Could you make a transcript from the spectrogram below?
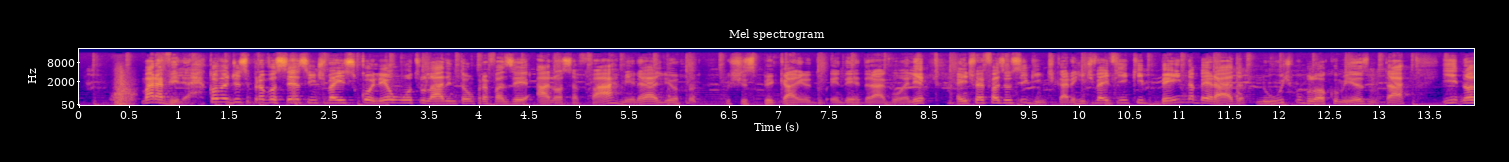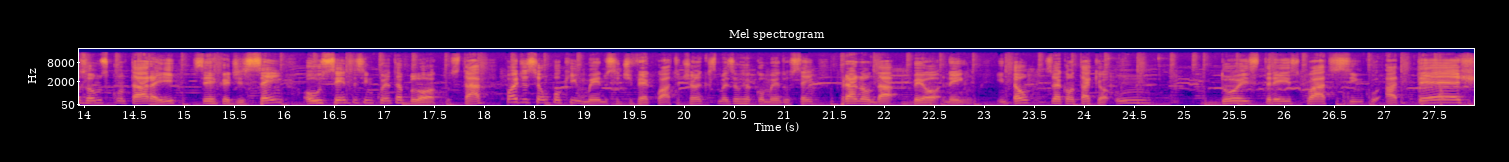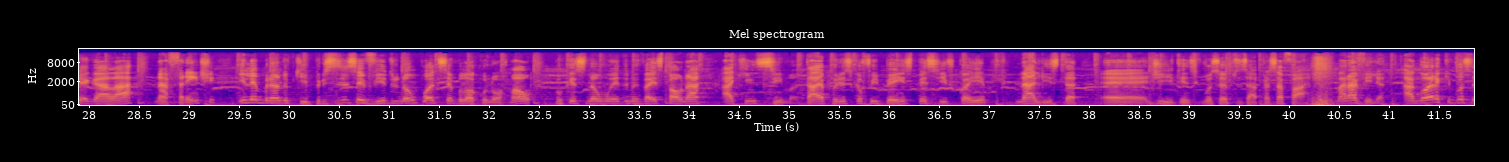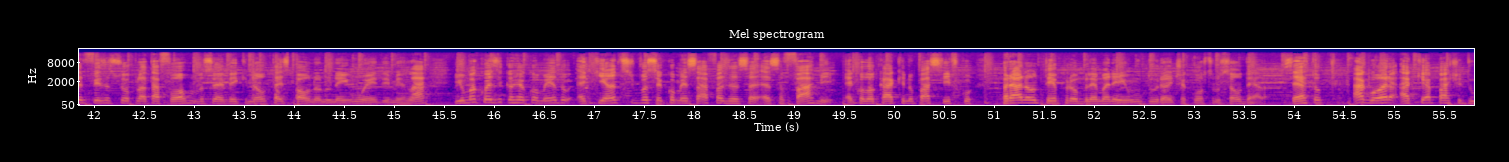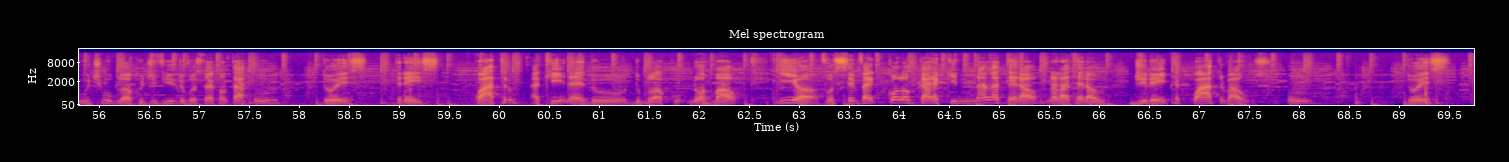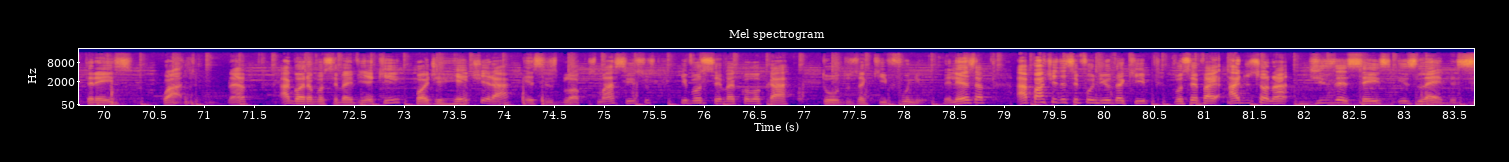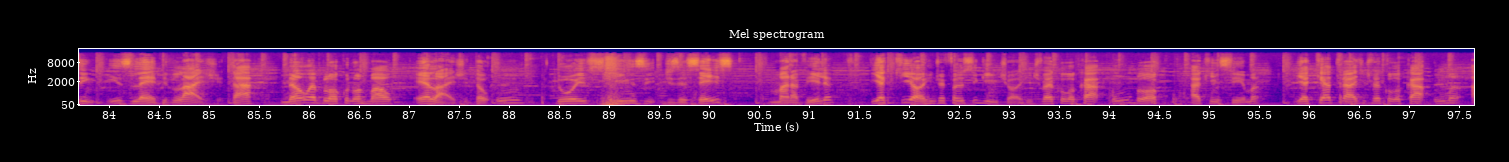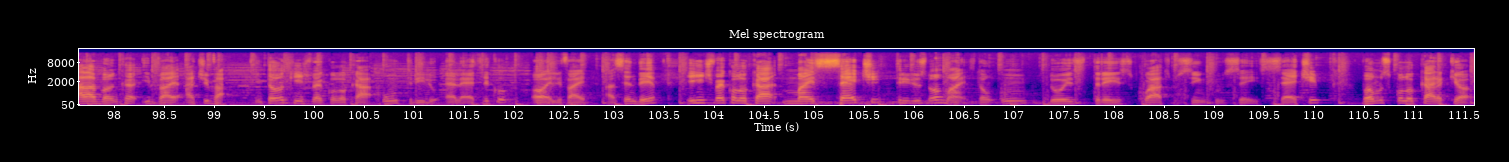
Maravilha. Como eu disse pra vocês, a gente vai escolher um outro lado, então, pra fazer a nossa farm, né? Ali, o, o XP caindo do Ender Dragon ali. A gente vai fazer o seguinte, cara. A gente vai vir aqui bem na beirada, no último bloco mesmo, tá? E nós vamos contar aí cerca de 100 ou 150 blocos, tá? Pode ser um pouquinho menos se tiver 4 chunks, mas eu recomendo 100 pra não dar BO nenhum. Então, você vai contar aqui, ó. 1, 2, 3, 4, 5 até chegar lá na frente. E lembrando que precisa ser vidro, não pode ser bloco normal, porque senão o Enderman vai spawnar aqui em cima, tá? É por isso que eu fui bem específico aí na lista é, de itens que você vai precisar para essa farm. Maravilha. Agora que você fez a sua plataforma, você vai ver que não tá spawnando nenhum Enderman lá. E uma coisa que eu recomendo é que antes de você começar a fazer essa, essa farm, é colocar aqui no Pacífico para não ter problema nenhum durante a construção dela, certo? Agora, aqui é a parte do último bloco de vidro, você vai contar um, dois, três, quatro aqui, né, do, do bloco normal. E, ó, você vai colocar aqui na lateral, na lateral direita, quatro baús. Um, dois, três, quatro, né? Agora você vai vir aqui, pode retirar esses blocos maciços e você vai colocar todos aqui funil, beleza? A partir desse funil daqui, você vai adicionar 16 slabs. Sim, slab, laje, tá? Não é bloco normal, é laje. Então, 1, 2, 15, 16, maravilha. E aqui, ó, a gente vai fazer o seguinte, ó, a gente vai colocar um bloco aqui em cima e aqui atrás a gente vai colocar uma alavanca e vai ativar. Então aqui a gente vai colocar um trilho elétrico, ó, ele vai acender, e a gente vai colocar mais sete trilhos normais. Então, um, dois, três, quatro, cinco, seis, sete. Vamos colocar aqui, ó,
